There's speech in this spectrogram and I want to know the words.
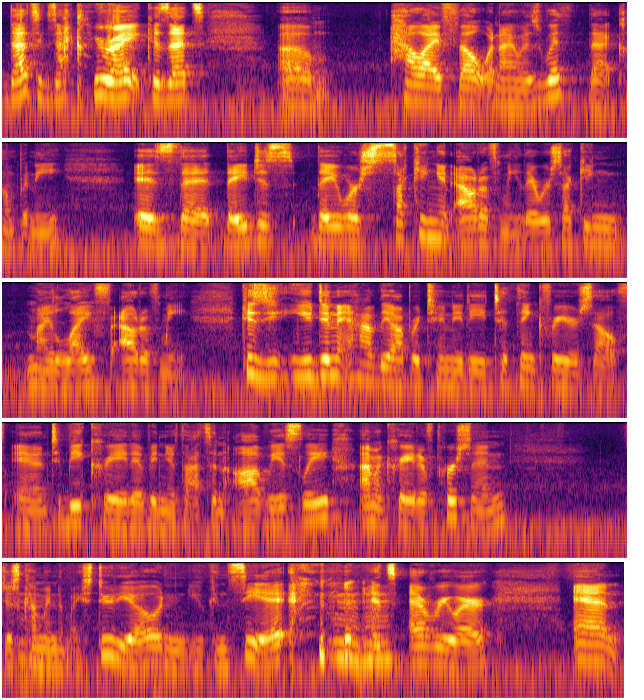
that's exactly right because that's um, how I felt when I was with that company. Is that they just they were sucking it out of me. They were sucking my life out of me because you, you didn't have the opportunity to think for yourself and to be creative in your thoughts. And obviously, I'm a creative person. Just come into my studio and you can see it. it's mm-hmm. everywhere, and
